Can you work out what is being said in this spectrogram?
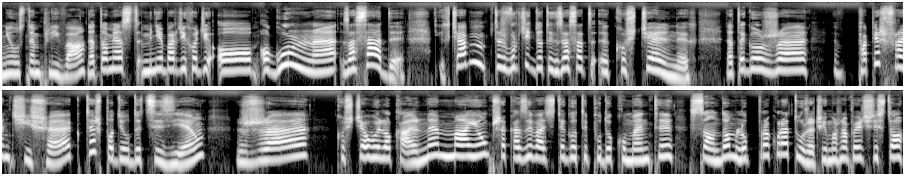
nieustępliwa. Natomiast mnie bardziej chodzi o ogólne zasady. Chciałabym też wrócić do tych zasad e, kościelnych, dlatego że papież Franciszek też podjął decyzję, że kościoły lokalne mają przekazywać tego typu dokumenty sądom lub prokuraturze. Czyli można powiedzieć, jest to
